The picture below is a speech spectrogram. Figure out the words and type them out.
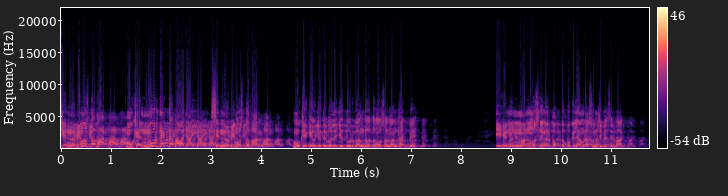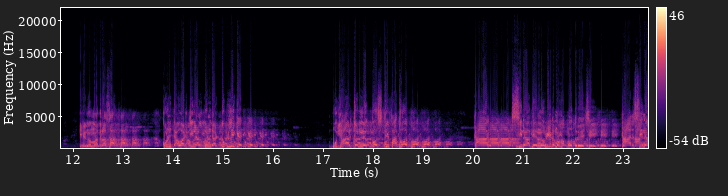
যে নবী মুস্তফার মুখে নূর দেখতে পাওয়া যায়, সে নবী মুস্তফার মুখে কেউ যদি বলে যে দুর্গন্ধ তো মুসলমান থাকবে। এহেন নন মুসলিমের বক্তব্য গেলে আমরা শুনছি বেশিরভাগ। এহেন মাদ্রাসা, কোনটা অরিজিনাল কোনটা ডুপ্লিকেট বুঝার জন্য কোষ্টি পাথর। কার সিনাতে নবীর মহব্বত রয়েছে? কার সিনা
